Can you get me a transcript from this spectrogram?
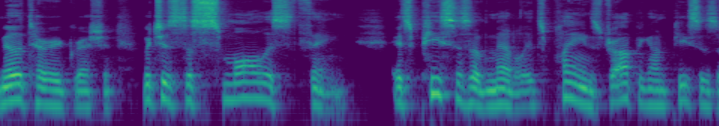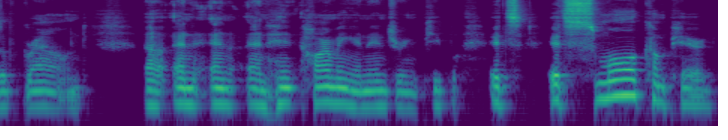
military aggression, which is the smallest thing. It's pieces of metal, it's planes dropping on pieces of ground. Uh, and and and harming and injuring people. It's it's small compared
